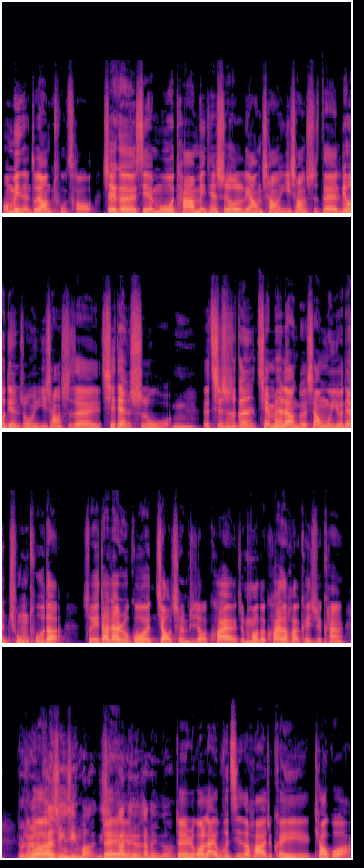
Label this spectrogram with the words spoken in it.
我每年都想吐槽。这个节目它每天是有两场，一场是在六点钟，一场是在七点十五。嗯，呃，其实是跟前面两个项目有点冲突的，所以大家如果脚程比较快，就跑得快的话，可以去看。我觉得如果看心情吧，你想对看哪个看哪个。对，如果来不及的话，就可以跳过啊。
